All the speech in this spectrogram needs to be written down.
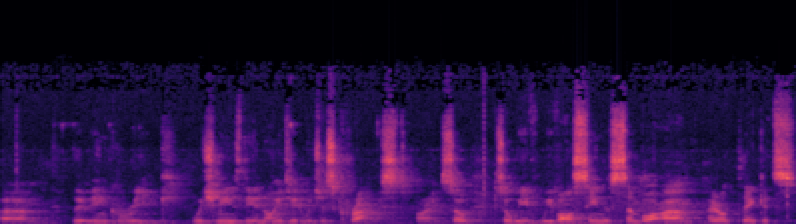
um, in Greek, which means the anointed, which is Christ. All right. So, so we've, we've all seen this symbol. Um, I don't think it's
